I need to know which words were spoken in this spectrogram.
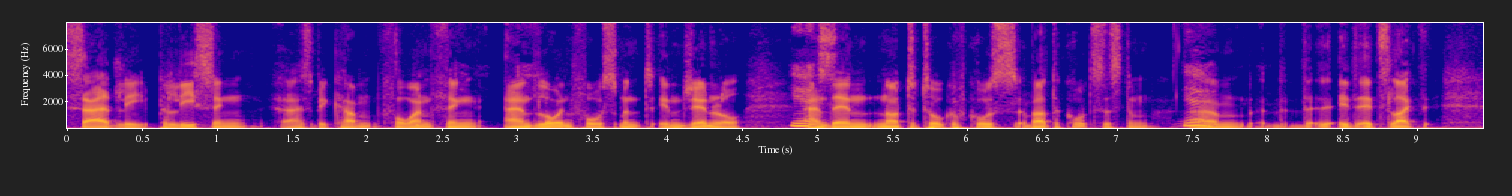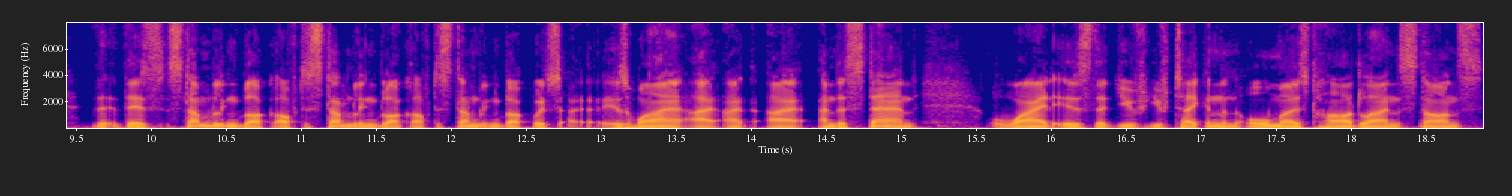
sadly, policing has become, for one thing, and law enforcement in general. Yes. And then, not to talk, of course, about the court system. Yeah. Um, th- it, it's like th- there's stumbling block after stumbling block after stumbling block, which uh, is why I, I, I understand why it is that you've you've taken an almost hardline stance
